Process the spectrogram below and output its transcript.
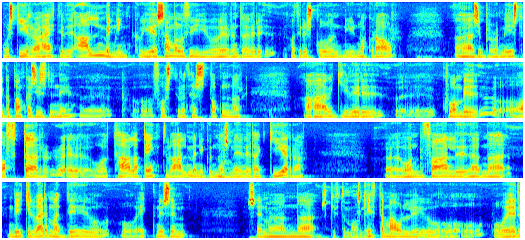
og skýrar hætti við almenning og ég er sammála því og hefur enda verið á þeirri skoðun í nokkur ár að það sé bara mistök á bankasýslinni uh, og fórstur af þess stofnunar að hafa ekki verið uh, komið oftar uh, og tala beint við almenningum það sem hefur verið að gera og hann falið þarna mikil verðmætti og, og eigni sem, sem Skipta máli. skipta máli og, og, og er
